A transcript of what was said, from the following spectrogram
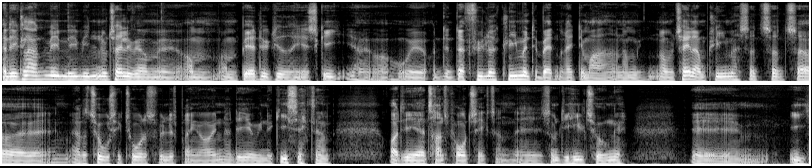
Ja, det er klart. Vi, vi, nu taler vi om, øh, om, om bæredygtighed og ESG, og, og, og den, der fylder klimadebatten rigtig meget. Og når man, når man taler om klima, så, så, så øh, er der to sektorer, der selvfølgelig springer øjnene, og det er jo energisektoren, og det er transportsektoren, øh, som de helt tunge øh, i,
